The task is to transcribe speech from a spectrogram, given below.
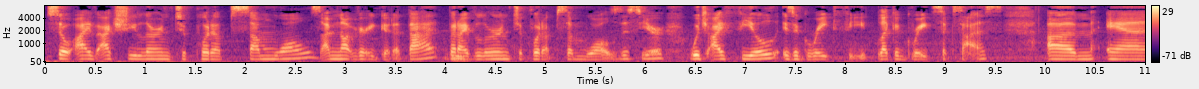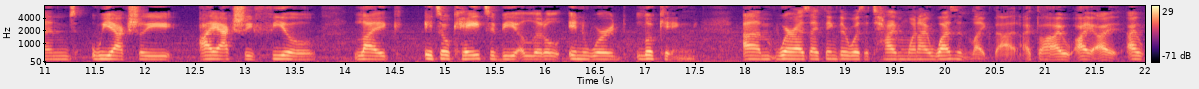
So I've actually learned to put up some walls. I'm not very good at that, but I've learned to put up some walls this year, which I feel is a great feat, like a great success. Um, and we actually, I actually feel like it's okay to be a little inward looking. Um, whereas I think there was a time when I wasn't like that. I thought I, I, I, I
